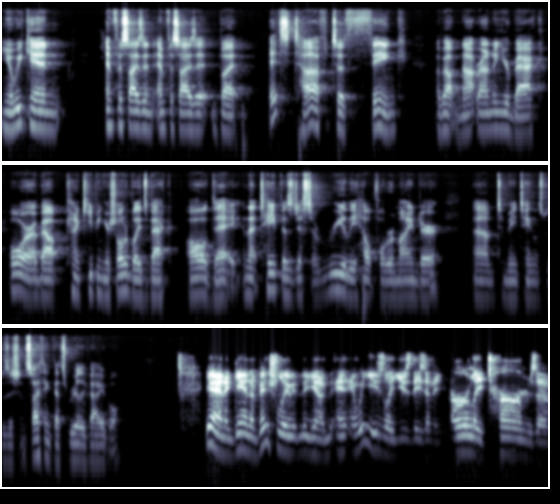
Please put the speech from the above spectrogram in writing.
you know we can emphasize and emphasize it but it's tough to think about not rounding your back or about kind of keeping your shoulder blades back all day and that tape is just a really helpful reminder um, to maintain those positions. So I think that's really valuable. Yeah, and again, eventually, you know, and, and, we usually use these in the early terms of,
